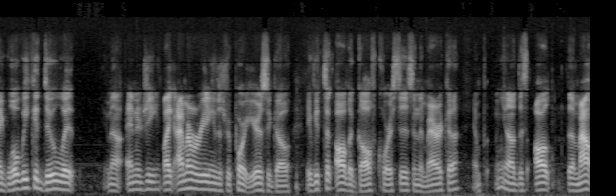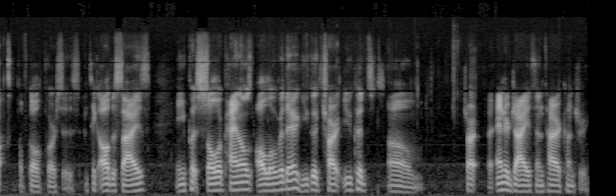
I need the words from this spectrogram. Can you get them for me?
Like what we could do with you know energy. Like I remember reading this report years ago. If you took all the golf courses in America and you know just all the amount of golf courses and take all the size and you put solar panels all over there, you could chart. You could um chart energize the entire country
